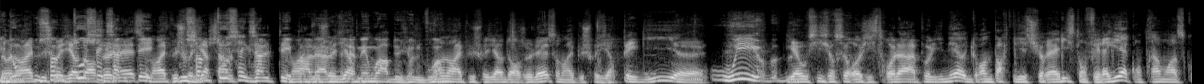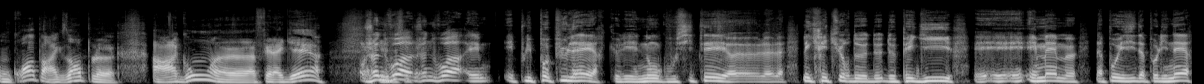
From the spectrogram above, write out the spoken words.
Et On donc nous sommes tous exaltés. on aurait pu Nous choisir sommes tous exaltés on aurait par pu la, choisir- la mémoire de Genevoix. On aurait pu choisir Dorgelès, on aurait pu choisir Peggy. euh, Oui, il y a aussi sur ce registre-là Apollinaire, une grande partie des surréalistes ont fait la guerre, contrairement à ce qu'on croit. Par exemple, euh, Aragon euh, a fait la guerre. Genevoix, Et- est plus populaire que les noms que vous citez, euh, l'écriture de, de, de Peggy et, et- et même la poésie d'Apollinaire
